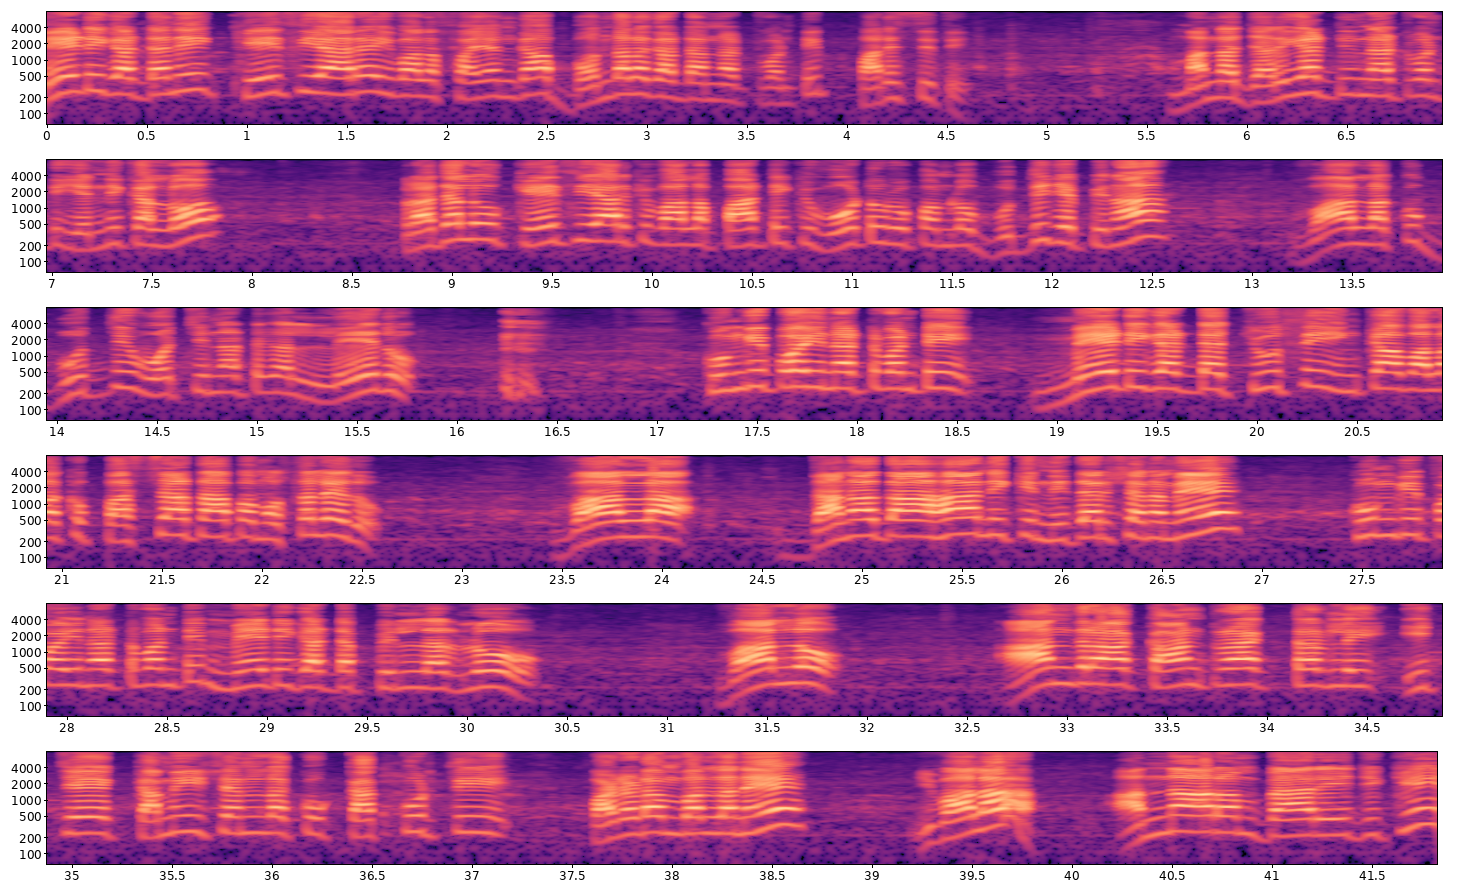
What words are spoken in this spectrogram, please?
మేడిగడ్డని కేసీఆరే ఇవాళ స్వయంగా బొందలగడ్డ అన్నటువంటి పరిస్థితి. మొన్న జరిగినటువంటి ఎన్నికల్లో ప్రజలు కేసీఆర్కి వాళ్ళ పార్టీకి ఓటు రూపంలో బుద్ధి చెప్పినా వాళ్ళకు బుద్ధి వచ్చినట్టుగా లేదు. కుంగిపోయినటువంటి మేడిగడ్డ చూసి ఇంకా వాళ్ళకు పశ్చాత్తాపం వస్తలేదు. వాళ్ళ ధనదాహానికి నిదర్శనమే కుంగిపోయినటువంటి మేడిగడ్డ పిల్లర్లు. వాళ్ళు ఆంధ్ర కాంట్రాక్టర్లు ఇచ్చే కమిషన్లకు కక్కుర్తి పడడం వల్లనే ఇవాళ అన్నారం బ్యారేజీకి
